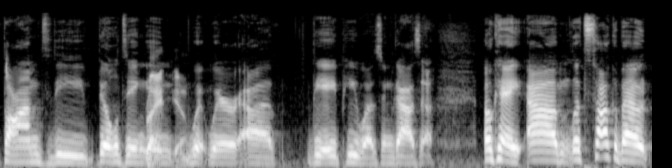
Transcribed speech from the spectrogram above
bombed the building right, in, yeah. where uh, the AP was in Gaza. Okay, um, let's talk about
